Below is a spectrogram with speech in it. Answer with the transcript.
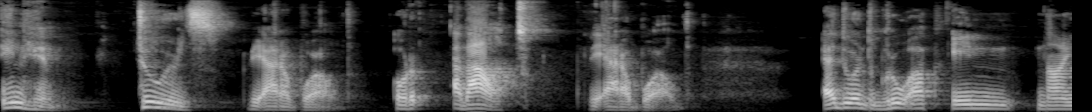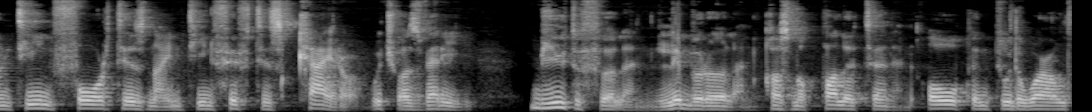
in him towards the Arab world or about the Arab world. Edward grew up in 1940s, 1950s Cairo, which was very beautiful and liberal and cosmopolitan and open to the world.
